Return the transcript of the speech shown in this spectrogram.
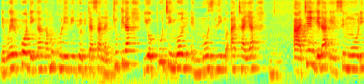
ne mwerikodinga nga mukola ebintu ebitasaana jjukira yo putting on a muslim attire ate ngera ensi mwoli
